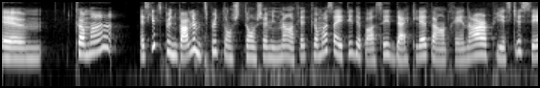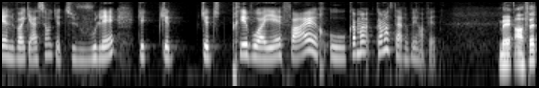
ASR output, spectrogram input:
Euh, comment. Est-ce que tu peux nous parler un petit peu de ton, ton cheminement, en fait? Comment ça a été de passer d'athlète à entraîneur? Puis est-ce que c'est une vocation que tu voulais, que, que, que tu te prévoyais faire? Ou comment comment c'est arrivé, en fait? Mais en fait,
